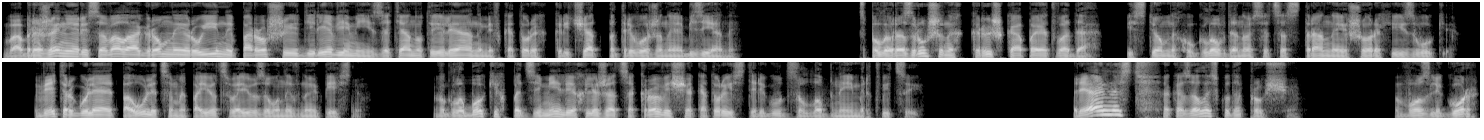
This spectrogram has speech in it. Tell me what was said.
Воображение рисовало огромные руины, поросшие деревьями и затянутые лианами, в которых кричат потревоженные обезьяны. С полуразрушенных крыш капает вода, из темных углов доносятся странные шорохи и звуки. Ветер гуляет по улицам и поет свою заунывную песню. В глубоких подземельях лежат сокровища, которые стерегут злобные мертвецы. Реальность оказалась куда проще. Возле гор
